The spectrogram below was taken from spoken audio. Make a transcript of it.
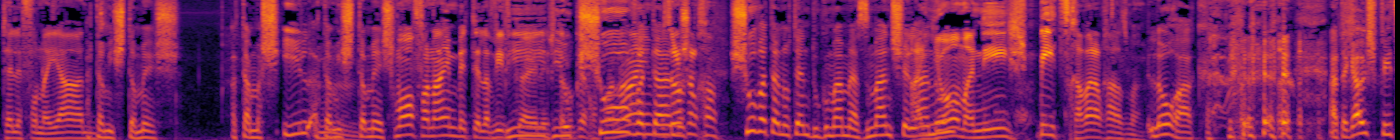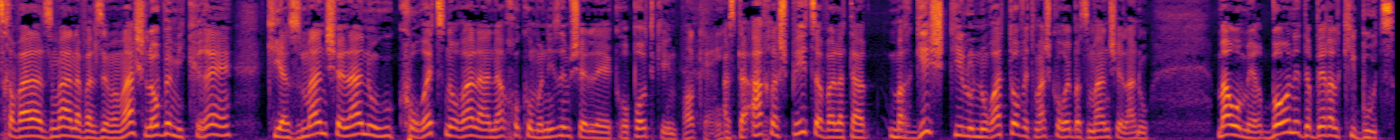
טלפון נייד, אתה משתמש. אתה משאיל, אתה משתמש. כמו אופניים בתל אביב כאלה, שאתה בדיוק, לוקח אופניים, אתה, וזה לא שלך. שוב אתה נותן דוגמה מהזמן שלנו. היום אני שפיץ, חבל עליך על הזמן. לא רק. אתה גם שפיץ חבל על הזמן, אבל זה ממש לא במקרה, כי הזמן שלנו הוא קורץ נורא לאנרכו-קומוניזם של אה, קרופוטקין. אוקיי. אז אתה אחלה שפיץ, אבל אתה מרגיש כאילו נורא טוב את מה שקורה בזמן שלנו. מה הוא אומר? בואו נדבר על קיבוץ.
